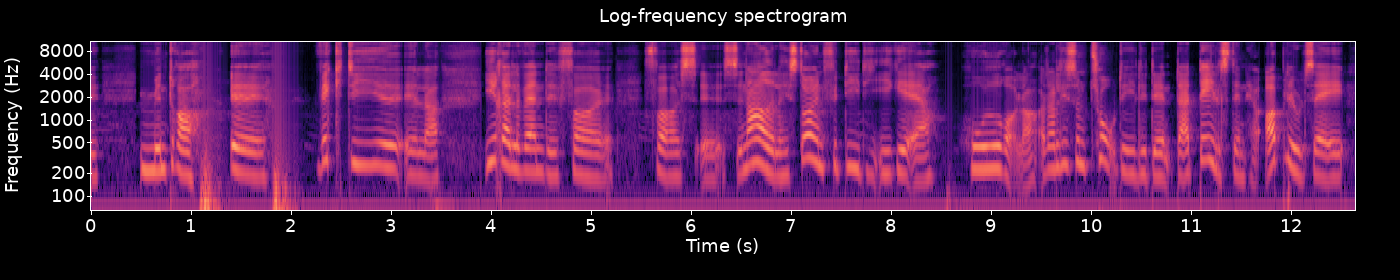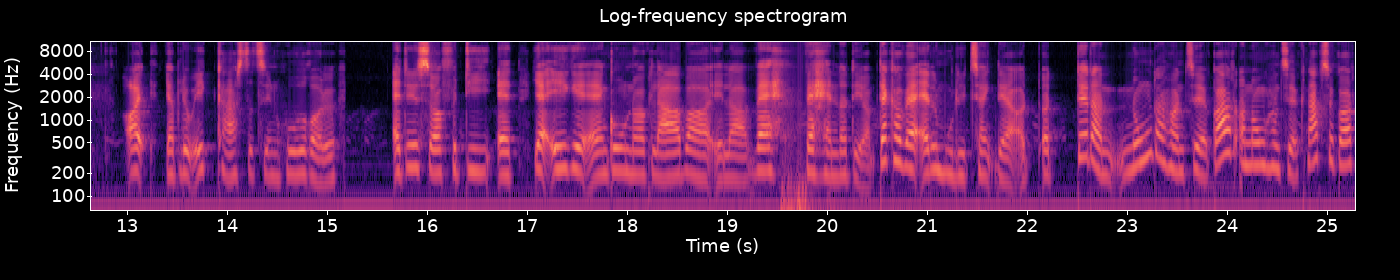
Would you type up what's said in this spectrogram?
øh, mindre øh, vigtige eller irrelevante for, øh, for øh, scenariet eller historien, fordi de ikke er hovedroller. Og der er ligesom to dele i den. Der er dels den her oplevelse af, at jeg blev ikke kastet til en hovedrolle. Er det så fordi, at jeg ikke er en god nok lapper, eller hvad, hvad handler det om? Der kan jo være alle mulige ting der, og, og det er der nogen, der håndterer godt, og nogen håndterer knap så godt,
